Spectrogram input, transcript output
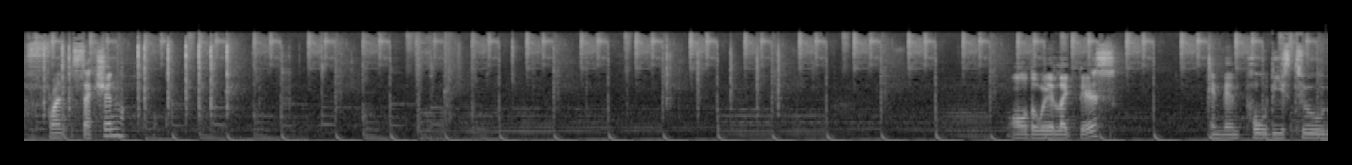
front section all the way like this and then pull these two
